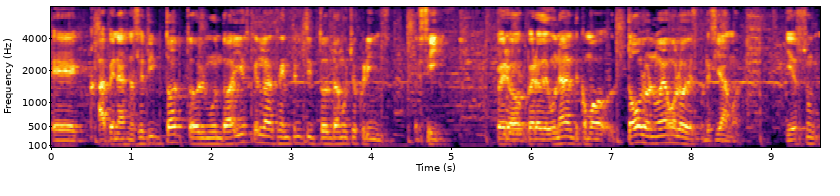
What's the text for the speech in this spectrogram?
eh, apenas no sé TikTok, todo el mundo, ay, es que la gente en TikTok da mucho cringe. Sí, pero, pero de una, como todo lo nuevo lo despreciamos. Y es, un,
